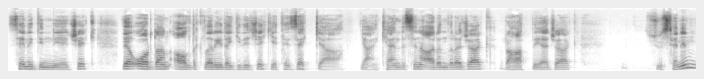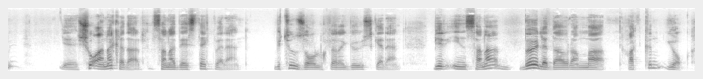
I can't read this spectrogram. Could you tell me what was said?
seni dinleyecek ve oradan aldıklarıyla gidecek yetezekka. Yani kendisini arındıracak, rahatlayacak. Senin e, şu ana kadar sana destek veren, bütün zorluklara göğüs geren bir insana böyle davranma hakkın yok.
